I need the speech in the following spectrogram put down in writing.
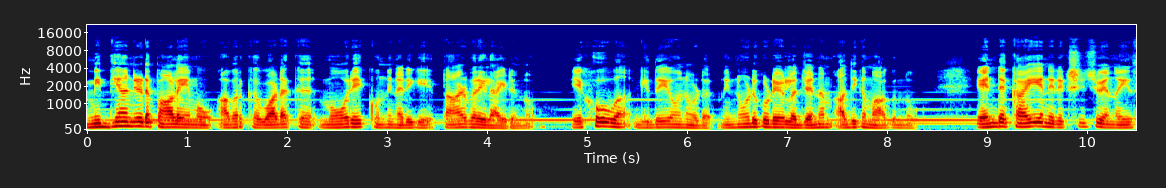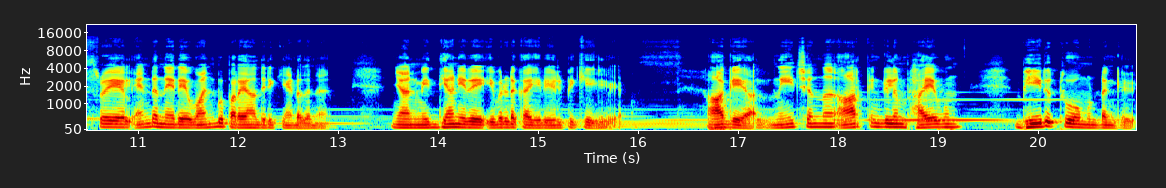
മിഥ്യാനിയുടെ പാളയമോ അവർക്ക് വടക്ക് മോരെ കുന്നിനരികെ താഴ്വരയിലായിരുന്നു. യഹോവ ഗിതയോനോട് നിന്നോട് കൂടെയുള്ള ജനം അധികമാകുന്നു. എന്റെ കൈ എന്നെ രക്ഷിച്ചു എന്ന ഇസ്രയേൽ എന്റെ നേരെ വൻപ് പറയാതിരിക്കേണ്ടതിന് ഞാൻ മിഥ്യാനിരെ ഇവരുടെ കയ്യിൽ ഏൽപ്പിക്കുകയില്ല ആകയാൽ നീ ചെന്ന് ആർക്കെങ്കിലും ഭയവും ഭീരുത്വവുമുണ്ടെങ്കിൽ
